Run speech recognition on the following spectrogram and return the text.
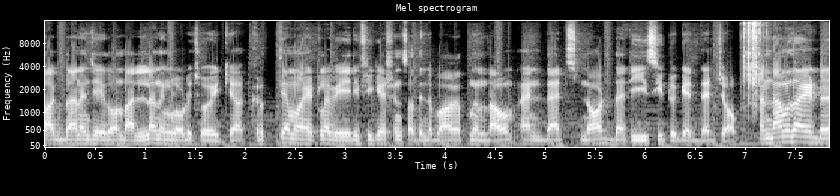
വാഗ്ദാനം ചെയ്തുകൊണ്ടല്ല നിങ്ങളോട് ചോദിക്കുക. കൃത്യമായിട്ടുള്ള വേരിഫിക്കേഷൻസ് അതിന്റെ ഭാഗത്ത് നിന്നുണ്ടാവും and that's not that easy to get that job രണ്ടാമതായിട്ട്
